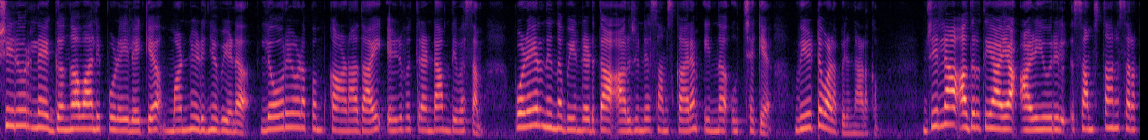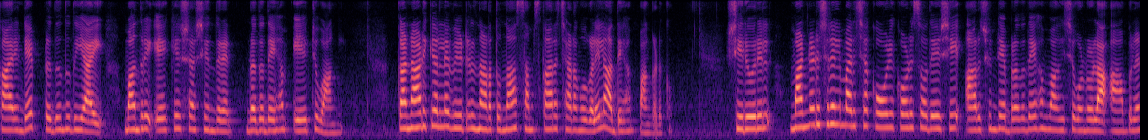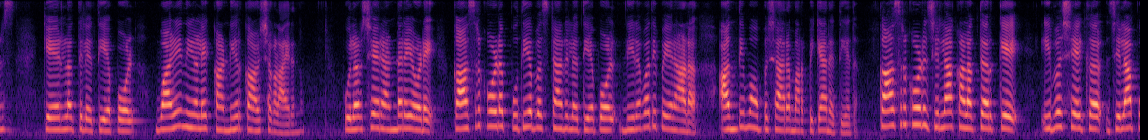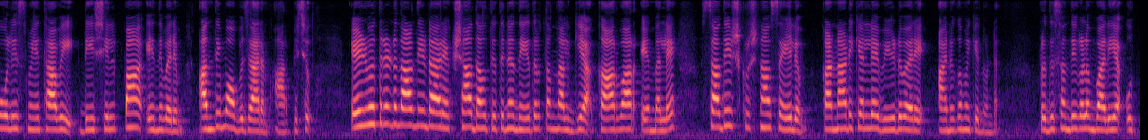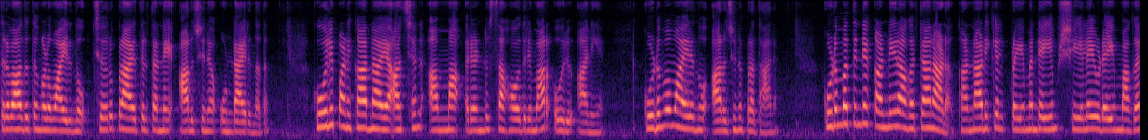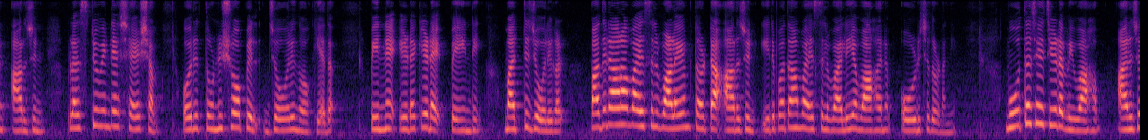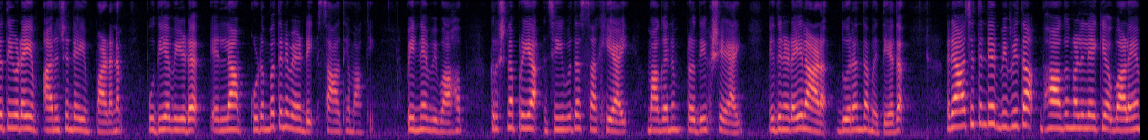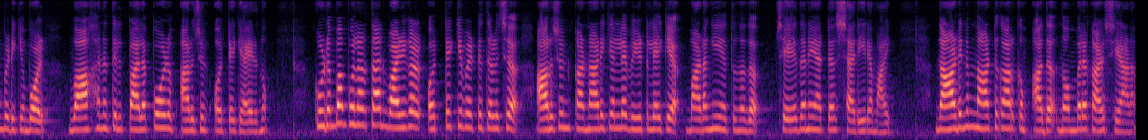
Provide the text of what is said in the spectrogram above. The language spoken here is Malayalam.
ഷിരൂരിലെ ഗംഗാവാലി പുഴയിലേക്ക് മണ്ണിടിഞ്ഞു വീണ് ലോറിയോടൊപ്പം കാണാതായി എഴുപത്തിരണ്ടാം ദിവസം. പുഴയിൽ നിന്ന് വീണ്ടെടുത്ത അർജുന്റെ സംസ്കാരം ഇന്ന് ഉച്ചയ്ക്ക് വീട്ടുവളപ്പിൽ നടക്കും. ജില്ലാ അതിർത്തിയായ അഴിയൂരിൽ സംസ്ഥാന സർക്കാരിന്റെ പ്രതിനിധിയായി മന്ത്രി എ കെ ശശീന്ദ്രൻ മൃതദേഹം ഏറ്റുവാങ്ങി. കണ്ണാടിക്കലിലെ വീട്ടിൽ നടത്തുന്ന സംസ്കാര ചടങ്ങുകളിൽ അദ്ദേഹം പങ്കെടുക്കും. ഷിരൂരിൽ മണ്ണിടിച്ചിലിൽ മരിച്ച കോഴിക്കോട് സ്വദേശി അർജുന്റെ മൃതദേഹം വഹിച്ചുകൊണ്ടുള്ള ആംബുലൻസ് കേരളത്തിലെത്തിയപ്പോൾ വഴി നീളെ കണ്ണീർ കാഴ്ചകളായിരുന്നു. പുലർച്ചെ രണ്ടരയോടെ കാസർഗോഡ് പുതിയ ബസ് സ്റ്റാൻഡിലെത്തിയപ്പോൾ നിരവധി പേരാണ് അന്തിമോപചാരം അർപ്പിക്കാനെത്തിയത്. കാസർഗോഡ് ജില്ലാ കളക്ടർ കെ ഇബശേഖർ ജില്ലാ പോലീസ് മേധാവി ഡി ശില്പ എന്നിവരും അന്തിമോപചാരം അർപ്പിച്ചു. എഴുപത്തിരണ്ട് നാൾ നീണ്ട രക്ഷാദൌത്യത്തിന് നേതൃത്വം നൽകിയ Karwar M L A Satish Krishna സേലും കണ്ണാടിക്കലിലെ വീട് വരെ അനുഗമിക്കുന്നുണ്ട്. പ്രതിസന്ധികളും വലിയ ഉത്തരവാദിത്തങ്ങളുമായിരുന്നു ചെറുപ്രായത്തിൽ തന്നെ അർജുന് ഉണ്ടായിരുന്നത്. കൂലിപ്പണിക്കാരനായ അച്ഛൻ അമ്മ രണ്ട് സഹോദരിമാർ ഒരു അനിയൻ. കുടുംബമായിരുന്നു അർജുന് പ്രധാനം. കുടുംബത്തിന്റെ കണ്ണീർ അകറ്റാനാണ് കണ്ണാടിക്കൽ പ്രേമന്റെയും ഷീലയുടെയും മകൻ അർജുൻ പ്ലസ് ടുവിന്റെ ശേഷം ഒരു തുണിഷോപ്പിൽ ജോലി നോക്കിയത്. പിന്നെ ഇടയ്ക്കിടെ പെയിന്റിംഗ് മറ്റ് ജോലികൾ പതിനാറാം വയസ്സിൽ വളയം തൊട്ട അർജുൻ ഇരുപതാം വയസ്സിൽ വലിയ വാഹനം ഓടിച്ചു തുടങ്ങി. മൂത്ത ചേച്ചിയുടെ വിവാഹം അനുജത്തിയുടെയും അനുജന്റെയും പഠനം പുതിയ വീട് എല്ലാം കുടുംബത്തിനു വേണ്ടി സാധ്യമാക്കി. പിന്നെ വിവാഹം. കൃഷ്ണപ്രിയ ജീവിത സഖിയായി മകനും പ്രതീക്ഷയായി. ഇതിനിടയിലാണ് ദുരന്തമെത്തിയത് രാജ്യത്തിന്റെ വിവിധ ഭാഗങ്ങളിലേക്ക് വളയം പിടിക്കുമ്പോൾ വാഹനത്തിൽ പലപ്പോഴും അർജുൻ ഒറ്റയ്ക്കായിരുന്നു. കുടുംബം പുലർത്താൻ വഴികൾ ഒറ്റയ്ക്ക് വെട്ടിത്തെളിച്ച് അർജുൻ കണ്ണാടിക്കലിലെ വീട്ടിലേക്ക് മടങ്ങിയെത്തുന്നത് ചേതനയറ്റ ശരീരമായി. നാടിനും നാട്ടുകാർക്കും അത് നൊമ്പര കാഴ്ചയാണ്.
